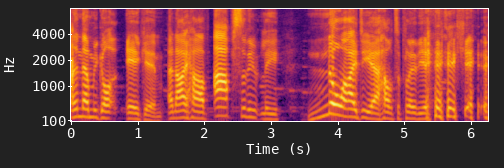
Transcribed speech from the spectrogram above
And then we got A game. And I have absolutely no idea how to play the A game.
